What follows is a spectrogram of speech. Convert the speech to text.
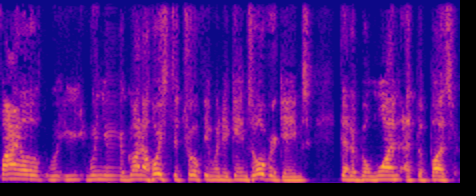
Final, when you're going to hoist the trophy when the game's over games that have been won at the buzzer.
